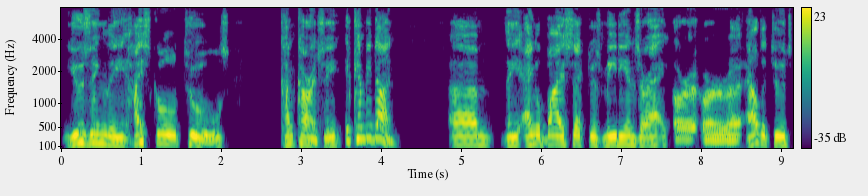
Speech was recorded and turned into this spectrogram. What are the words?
using the high school tools concurrency, it can be done. Um, the angle bisectors, medians, or or, or uh, altitudes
